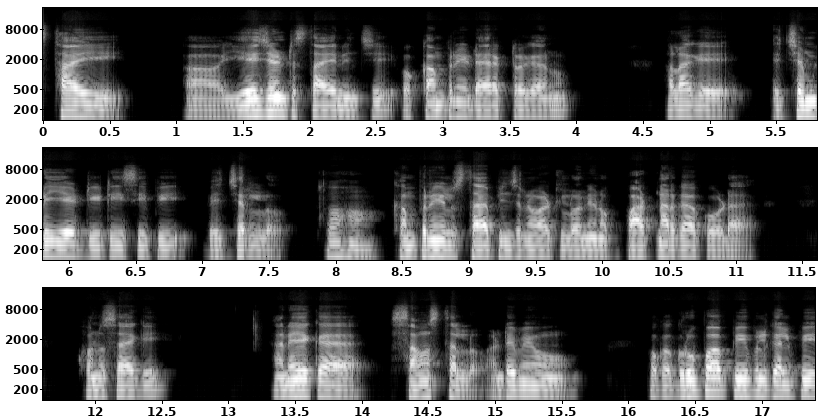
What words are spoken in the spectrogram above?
స్థాయి ఏజెంట్ స్థాయి నుంచి ఒక కంపెనీ డైరెక్టర్గాను అలాగే హెచ్ఎండిఏ డిటిసిపి వెంచర్లో. కంపెనీలు స్థాపించిన వాటిలో నేను ఒక పార్ట్నర్గా కూడా కొనసాగి అనేక సంస్థల్లో అంటే మేము ఒక గ్రూప్ ఆఫ్ పీపుల్ కలిపి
